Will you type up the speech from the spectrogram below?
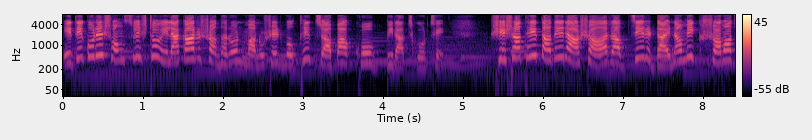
এতে করে সংশ্লিষ্ট এলাকার সাধারণ মানুষের মধ্যে চাপা ক্ষোভ বিরাজ করছে। সে সাথে তাদের আশা রাজ্যের ডাইনামিক সমাজ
